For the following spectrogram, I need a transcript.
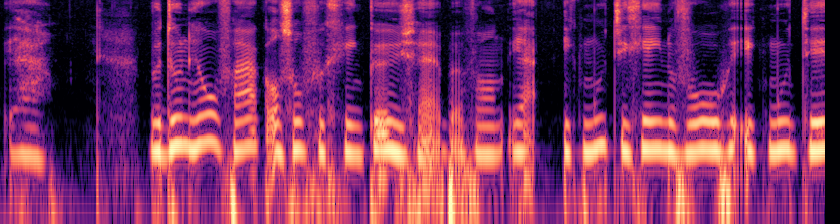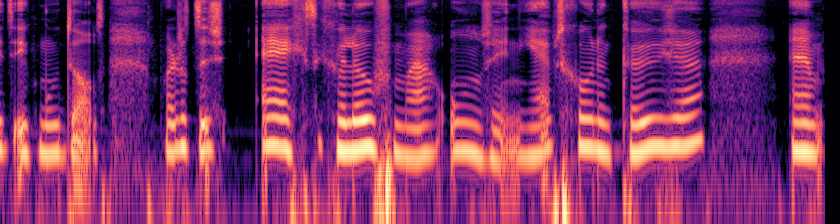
Ja. We doen heel vaak alsof we geen keuze hebben. Van ja, ik moet diegene volgen. Ik moet dit. Ik moet dat. Maar dat is echt, geloof maar, onzin. Je hebt gewoon een keuze. En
